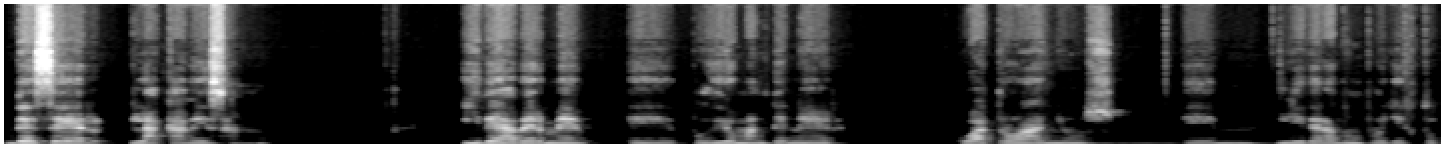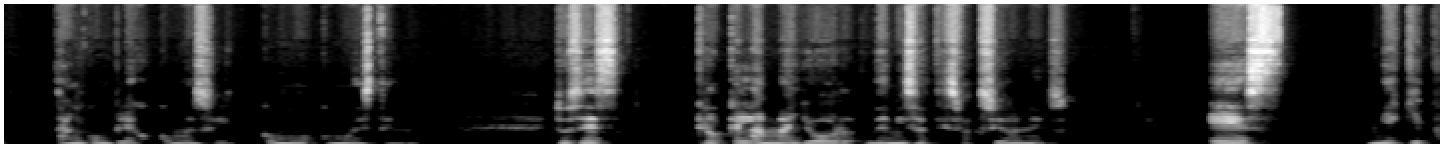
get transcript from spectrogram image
de ser la cabeza, ¿no? Y de haberme podido mantener cuatro años Em, liderando un proyecto tan complejo como, es como, como este. Entonces, creo que la mayor de mis satisfacciones es mi equipo.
